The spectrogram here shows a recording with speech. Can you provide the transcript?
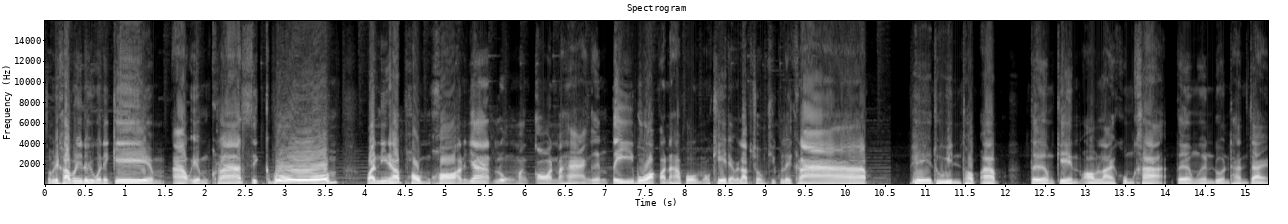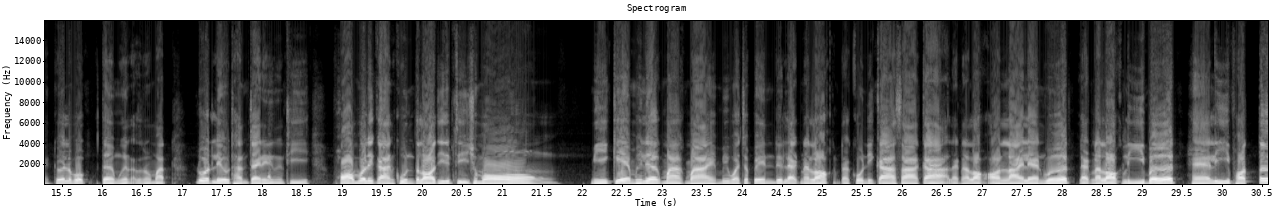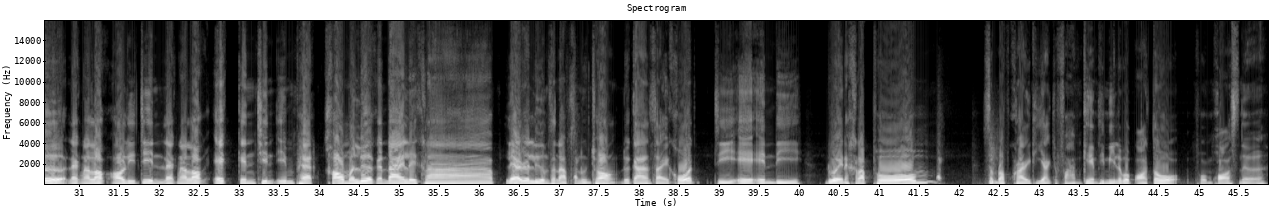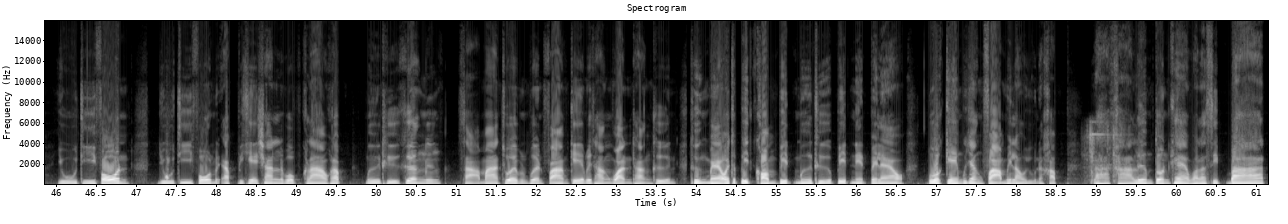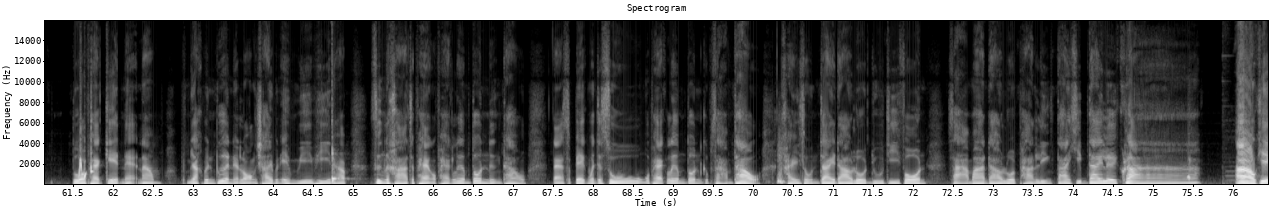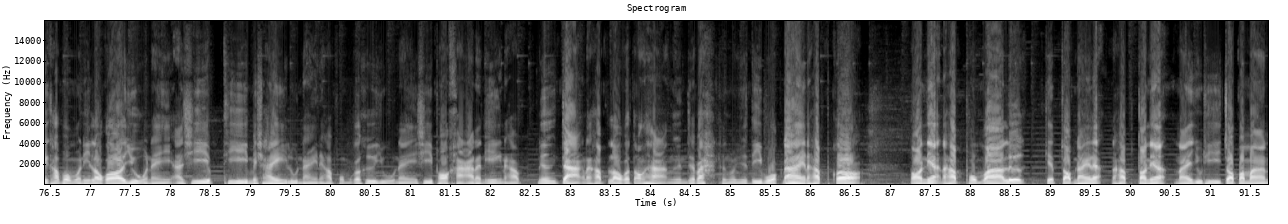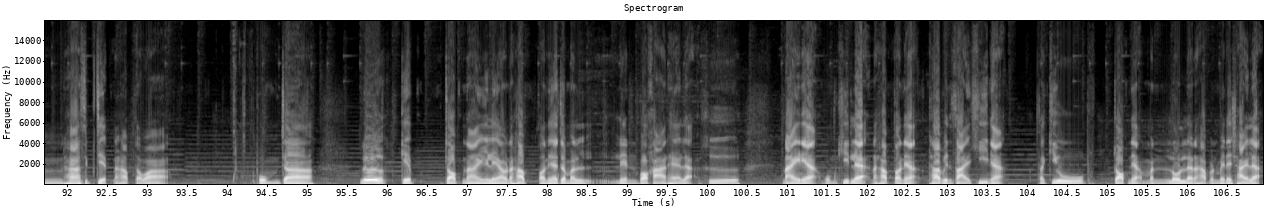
สวัสดีครับ วันนี้เราอยู่กันในเกม RM Classic ครับผม วันนี้นะครับผมขออนุญาตลงมังกรมาหาเงินตีบวกก่อนนะครับผม โอเค เดี๋ยวไปรับชมคลิปกันเลยครับ Pay to Win Top Up เติมเกมออนไลน์คุ้มค่า เติมเงินด่วนทันใจ ด้วยระบบเติมเงินอัตโนมัติ รวดเร็วทันใจใน 1 นาที พร้อมบริการคุณตลอด 24 ชั่วโมง มีเกมให้เลือกมากมาย ไม่ว่าจะเป็น The Ragnarok Dragonica Saga Ragnarok Online Landward Ragnarok Rebirth Harry Potter Ragnarok Origin Ragnarok X Genshin Impact เข้ามาเลือกกันได้เลยครับ แล้วอย่าลืมสนับสนุนช่องด้วยการใส่โค้ด GAND ด้วยนะครับผมสำหรับใครที่อยากจะฟาร์มเกมที่มีระบบออโต้ผมขอเสนอ UG Phone UG Phone เป็นแอปพลิเคชันระบบคลาวด์ครับ มือถือเครื่องหนึง สามารถช่วยเพื่อนๆฟาร์มเกมได้ทั้งวันทั้งคืน ถึงแม้ว่าจะปิดคอมปิดมือถือปิดเน็ตไปแล้ว ตัวเกมก็ยังฟาร์มให้เราอยู่นะครับ ราคาเริ่มต้นแค่วันละ 10 บาท ตัวแพ็กเกจแนะนำผมอยากให้เพื่อนๆเนี่ยลองใช้เป็น MVP นะครับ ซึ่งราคาจะแพงกว่าแพ็กเริ่มต้น 1 เท่า แต่สเปคมันจะสูงกว่าแพ็กเริ่มต้นเกือบ3 เท่า ใครสนใจดาวน์โหลด UG Phone สามารถดาวน์โหลดผ่านลิงก์ใต้คลิปได้เลยครับ อ่าโอเคครับผมวันนี้เราก็อยู่ในอาชีพที่ไม่ใช่รูไนนะครับผมก็คืออยู่ในอาชีพพ่อค้านั่นเองนะครับ เนื่องจากนะครับเราก็ต้องหาเงินใช่ปะถึงเราจะตีบวกได้นะครับ ก็ตอนเนี้ยนะครับผมว่าเลิกเก็บจ็อบไนแล้วนะครับ ตอนเนี้ยไนอยู่ที่จ็อบประมาณ 57 นะครับ แต่ว่าผมจะเลิกเก็บจ็อบไนแล้วนะครับ ตอนเนี้ยจะมาเล่นพ่อค้าแทนแล้วคือไนเนี่ยผมคิดแล้วนะครับ ตอนเนี้ยถ้าเป็นสายคีเนี่ยสกิล จ็อบเนี่ยมันล้นแล้วนะครับ มันไม่ได้ใช้แล้ว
